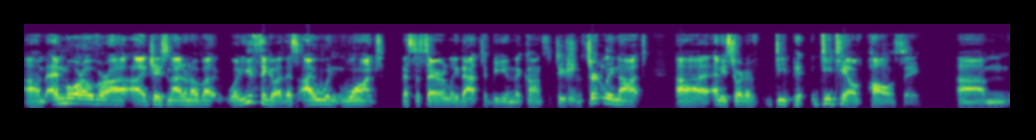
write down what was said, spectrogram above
Um, and moreover, uh, uh, Jason, I don't know about what do you think about this. I wouldn't want necessarily that to be in the Constitution. Certainly not uh, any sort of deep, detailed policy. Um,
